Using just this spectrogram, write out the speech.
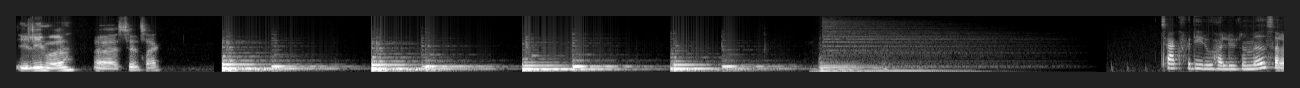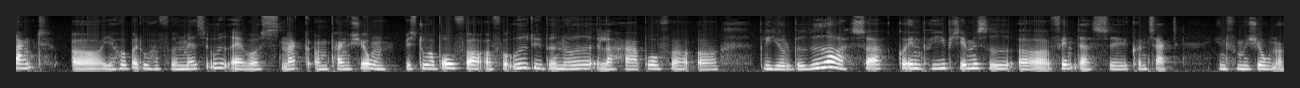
I lige måde, og selv tak. Tak fordi du har lyttet med så langt, og jeg håber, du har fået en masse ud af vores snak om pension. Hvis du har brug for at få uddybet noget, eller har brug for at blive hjulpet videre, så gå ind på HIPs hjemmeside og find deres øh, kontaktinformationer.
